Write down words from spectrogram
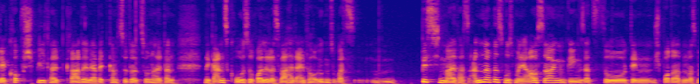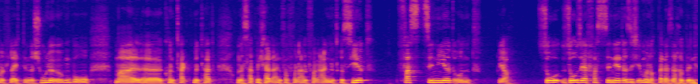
der Kopf spielt halt gerade in der Wettkampfsituation halt dann eine ganz große Rolle. Das war halt einfach irgend so was bisschen mal was anderes, muss man ja auch sagen, im Gegensatz zu den Sportarten, was man vielleicht in der Schule irgendwo mal äh, Kontakt mit hat. Und das hat mich halt einfach von Anfang an interessiert fasziniert und ja, so, so sehr fasziniert, dass ich immer noch bei der Sache bin.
